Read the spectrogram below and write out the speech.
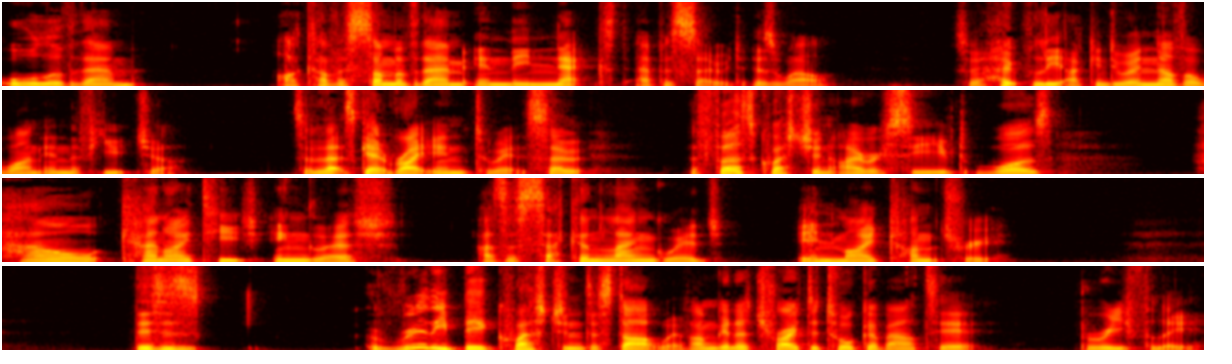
all of them, I'll cover some of them in the next episode as well. So hopefully I can do another one in the future. So let's get right into it. So the first question I received was How can I teach English as a second language in my country? This is a really big question to start with. I'm going to try to talk about it briefly.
